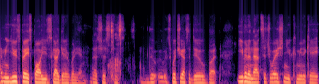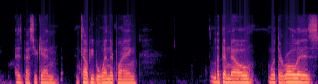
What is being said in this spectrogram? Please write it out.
I mean youth baseball you just got to get everybody in. That's just it's, it's what you have to do but even in that situation you communicate as best you can and tell people when they're playing let them know what their role is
